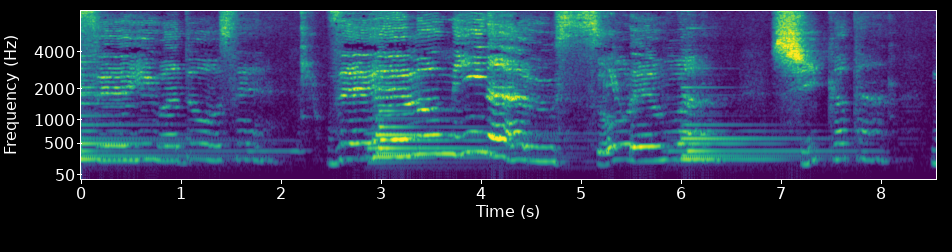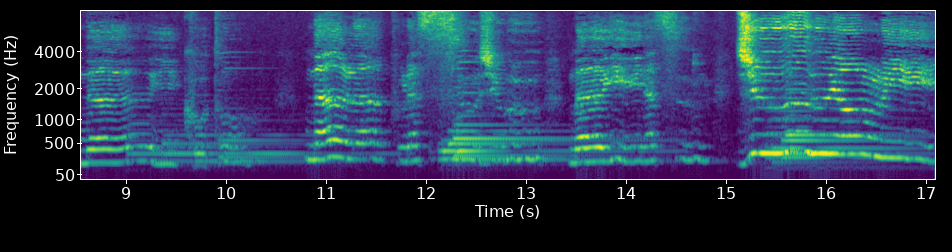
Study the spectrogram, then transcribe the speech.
生はどうせゼロになるそれは仕方ないことならプラス10マイナス10より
